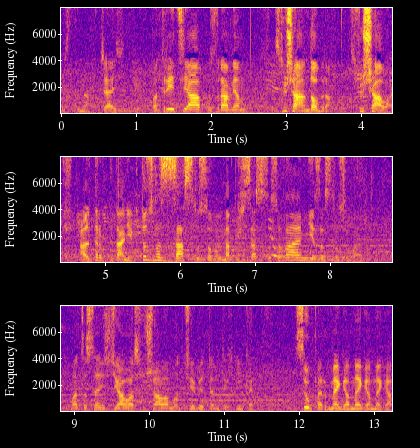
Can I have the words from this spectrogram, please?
Justyna, cześć. Patrycja, pozdrawiam. Słyszałem, dobra, słyszałaś, ale teraz pytanie, kto z Was zastosował? Napisz zastosowałem, nie zastosowałem. Ma to sens, działa, słyszałam od Ciebie tę technikę. Super, mega, mega, mega.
